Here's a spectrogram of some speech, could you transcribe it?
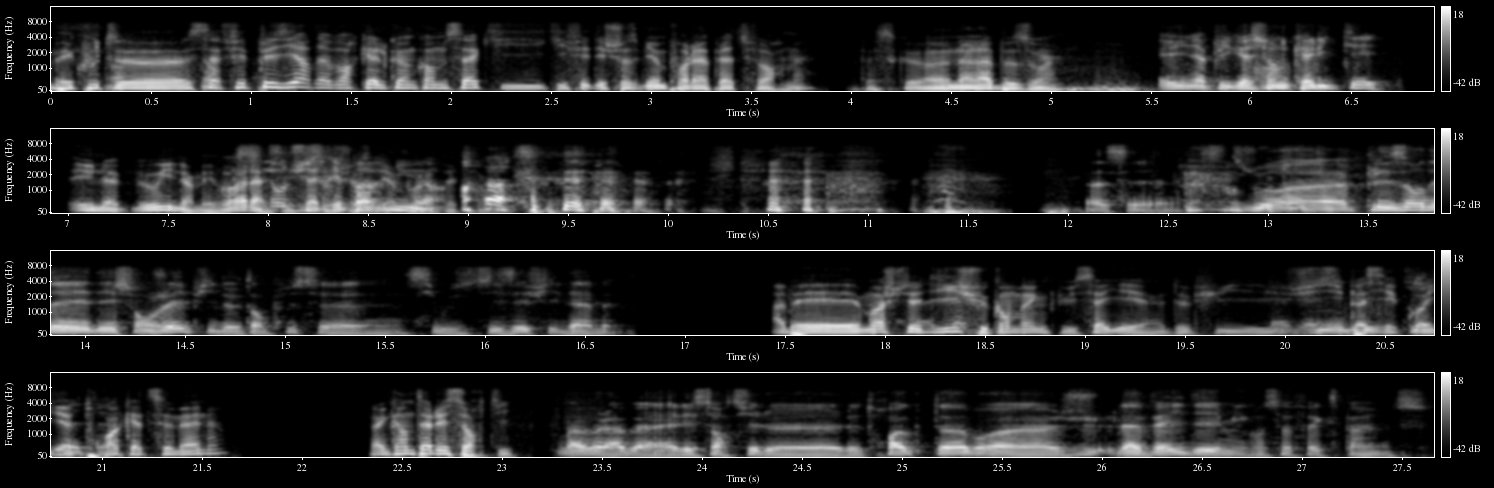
Bah écoute, euh, ça fait plaisir d'avoir quelqu'un comme ça qui, qui fait des choses bien pour la plateforme, hein, parce qu'on en a besoin. Et une application de qualité. Et une... Oui, non mais voilà, Sinon, tu serais pas venu, hein. Ah, c'est toujours euh, plaisant d'é- d'échanger, puis d'autant plus euh, si vous utilisez Fieldlab. Ah ben moi je te dis, je suis convaincu, ça y est, depuis, j'y suis passé quoi, il y a utilisateurs. 3-4 semaines Enfin quand elle est sortie. Bah voilà, bah, elle est sortie le, le 3 octobre, euh, la veille des Microsoft Experience.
